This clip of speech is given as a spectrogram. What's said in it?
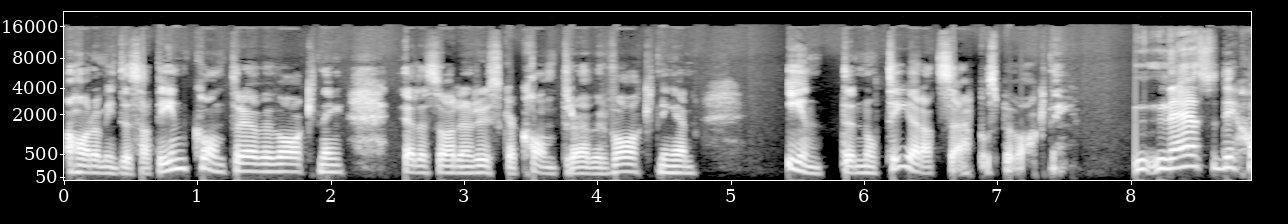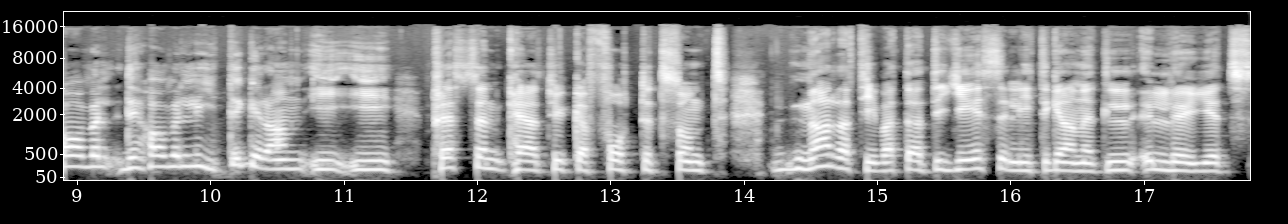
har de inte satt in kontraövervakning eller så har den ryska kontraövervakningen inte noterat Säpos bevakning. Nej, så det har väl, det har väl lite grann i, i pressen kan jag tycka fått ett sånt narrativ att, att det ger sig lite grann ett löjets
